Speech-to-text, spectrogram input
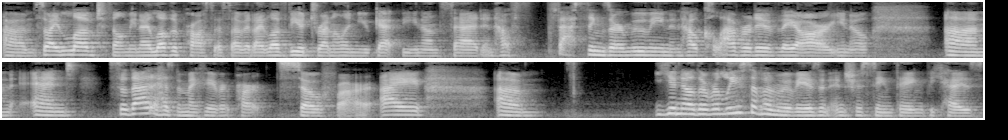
Um, so I loved filming. I love the process of it. I love the adrenaline you get being on set and how fast things are moving and how collaborative they are, you know. Um, and so that has been my favorite part so far. I, um, you know, the release of a movie is an interesting thing because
